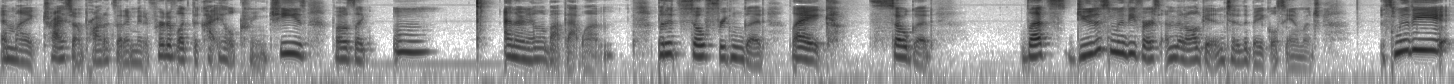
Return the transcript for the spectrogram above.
and like try certain products that I might have heard of, like the Kite Hill cream cheese. But I was like, mm, I don't know about that one. But it's so freaking good. Like, so good. Let's do the smoothie first and then I'll get into the bagel sandwich. The smoothie,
